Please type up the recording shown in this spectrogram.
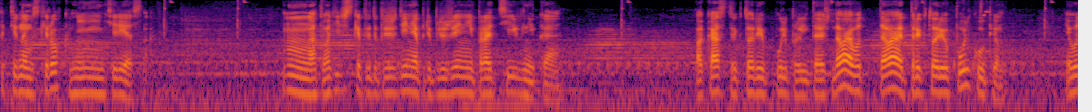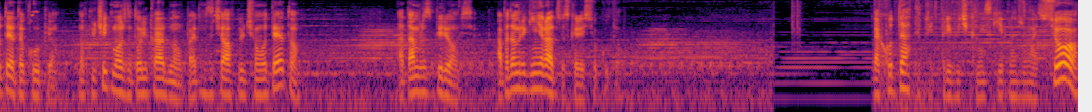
Активная маскировка мне не интересна. М автоматическое предупреждение о приближении противника. Показ траектории пуль пролетающих. Давай вот, давай траекторию пуль купим. И вот это купим. Но включить можно только одну. Поэтому сначала включим вот эту. А там разберемся. А потом регенерацию, скорее всего, купим. Да куда ты, блядь, привычка на escape нажимать? Все,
